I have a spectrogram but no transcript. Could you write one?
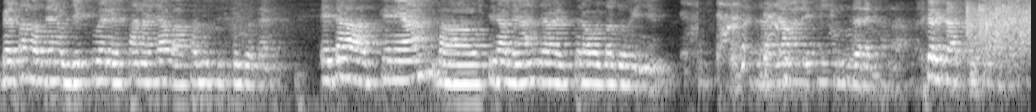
bertan dauden objektuen esanahia ba, azaldu zizkiguten. Eta azkenean, ba, ostiralean ja etzera bueltatu ginen. Eta ja honekin dena izan da. Eskerrik asko.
